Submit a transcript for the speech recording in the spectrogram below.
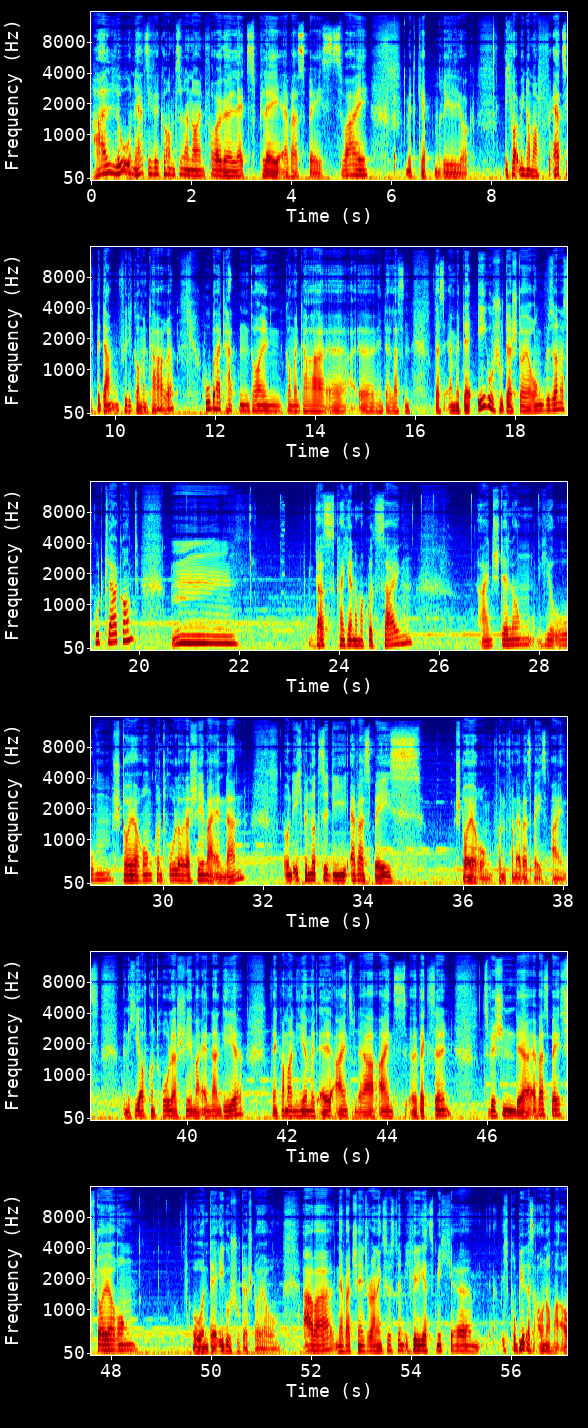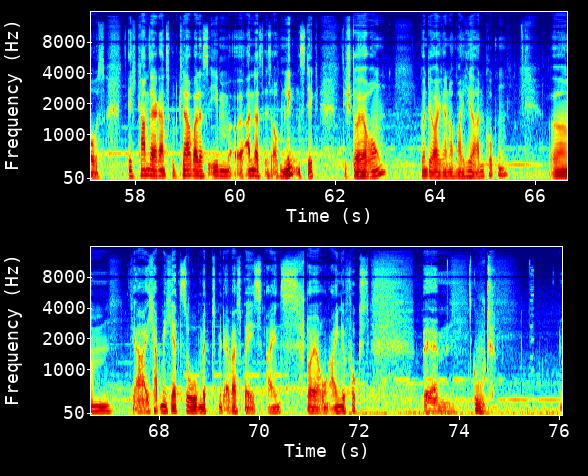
Hallo und herzlich willkommen zu einer neuen Folge Let's Play Everspace 2 mit Captain Reljok. Ich wollte mich nochmal herzlich bedanken für die Kommentare. Hubert hat einen tollen Kommentar äh, äh, hinterlassen, dass er mit der Ego-Shooter-Steuerung besonders gut klarkommt. Mm, das kann ich ja nochmal kurz zeigen. Einstellungen hier oben, Steuerung, Controller oder Schema ändern. Und ich benutze die Everspace Steuerung von, von Everspace 1. Wenn ich hier auf Controller Schema ändern gehe, dann kann man hier mit L1 und R1 äh, wechseln zwischen der Everspace Steuerung und der Ego-Shooter-Steuerung. Aber Never Change Running System, ich will jetzt mich, äh, ich probiere das auch nochmal aus. Ich kam da ja ganz gut klar, weil das eben äh, anders ist auf dem linken Stick, die Steuerung. Könnt ihr euch ja nochmal hier angucken. Ähm, ja, ich habe mich jetzt so mit, mit Everspace 1 Steuerung eingefuchst. Ähm, gut.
